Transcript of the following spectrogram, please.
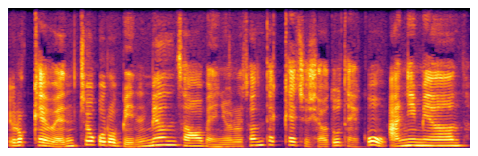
이렇게 왼쪽으로 밀면서 메뉴를 선택해 주셔도 되고 아니면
